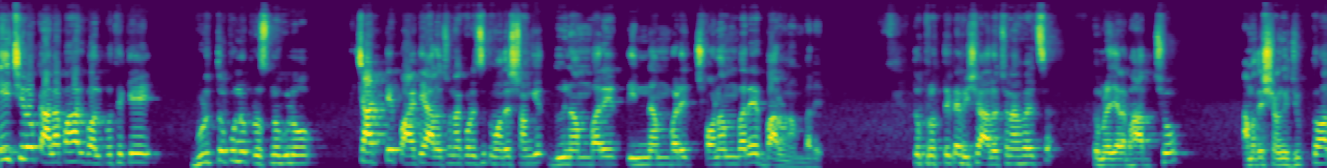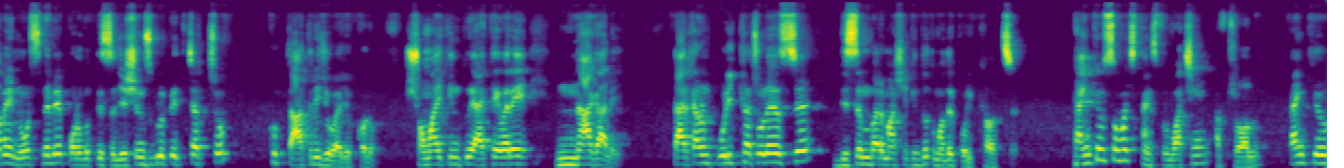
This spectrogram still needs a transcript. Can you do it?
এই ছিল কালাপাহাড় গল্প থেকে গুরুত্বপূর্ণ প্রশ্নগুলো। চারটে পার্টে আলোচনা করেছি তোমাদের সঙ্গে। দুই নম্বরের, তিন নম্বরের, ছ নম্বরের, বারো নম্বরের। তো প্রত্যেকটা বিষয়ে আলোচনা হয়েছে। তোমরা যারা ভাবছ আমাদের সঙ্গে যুক্ত হবে নোটস নেবে, পরবর্তী সাজেশনসগুলো পেতে চাচ্ছ, খুব তাড়াতাড়ি যোগাযোগ করো। সময় কিন্তু একেবারে নাগালে। তার কারণ পরীক্ষা চলে এসছে, ডিসেম্বর মাসে কিন্তু তোমাদের পরীক্ষা হচ্ছে। Thank you so much thanks for watching after all thank you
